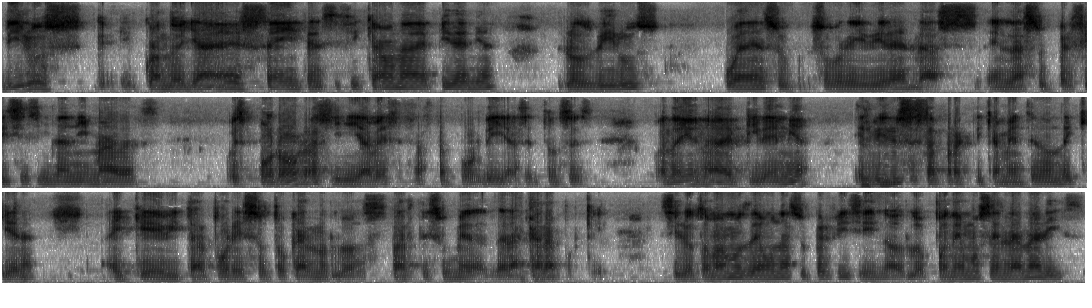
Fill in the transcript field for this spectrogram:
virus, cuando ya se intensifica una epidemia, los virus pueden sobrevivir en las, en las superficies inanimadas pues por horas y a veces hasta por días. Entonces, cuando hay una epidemia, el virus está prácticamente donde quiera. Hay que evitar por eso tocarnos las partes húmedas de la cara, porque si lo tomamos de una superficie y nos lo ponemos en la nariz,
